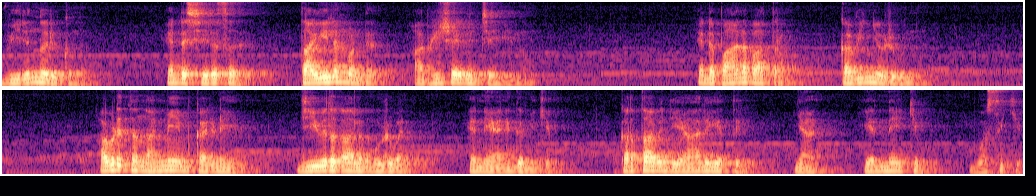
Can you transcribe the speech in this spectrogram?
വിരുന്നൊരുക്കുന്നു. എന്റെ ശിരസ് തൈലം കൊണ്ട് അഭിഷേകം ചെയ്യുന്നു. എന്റെ പാനപാത്രം കവിഞ്ഞൊഴുകുന്നു. അവിടുത്തെ നന്മയും കരുണയും ജീവിതകാലം മുഴുവൻ എന്നെ അനുഗമിക്കും. കർത്താവിന്റെ ആലയത്തിൽ ഞാൻ എന്നേക്കും വസിക്കും.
